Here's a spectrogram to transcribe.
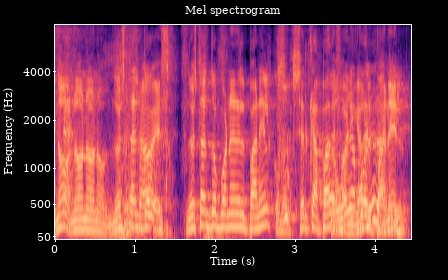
No, no, no, no. No es tanto, ¿Sabes? no es tanto poner el panel como ser capaz de fabricar el panel. aquí.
